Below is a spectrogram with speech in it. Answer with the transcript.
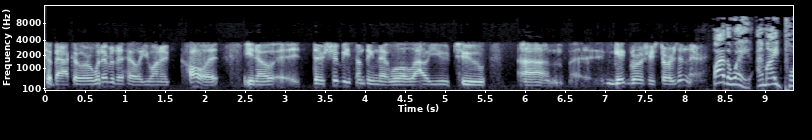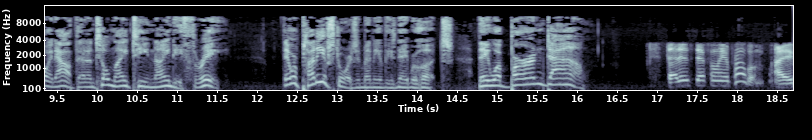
tobacco or whatever the hell you want to call it. You know, uh, there should be something that will allow you to um, get grocery stores in there. By the way, I might point out that until 1993, there were plenty of stores in many of these neighborhoods. They were burned down. That is definitely a problem. I,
